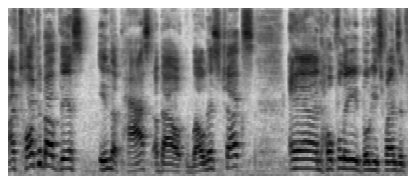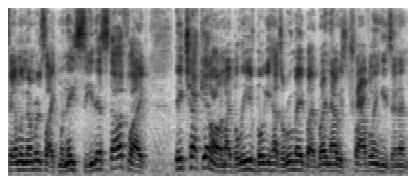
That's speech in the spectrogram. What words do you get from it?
I've talked about this in the past about wellness checks, and hopefully Boogie's friends and family members, like, when they see this stuff, like, they check in on him. I believe Boogie has a roommate, but right now he's traveling. He's in uh,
